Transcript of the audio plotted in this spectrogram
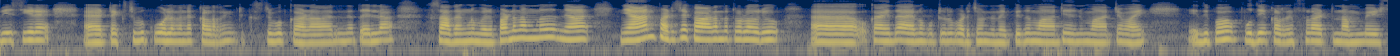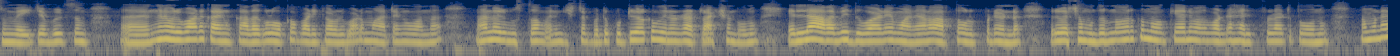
ബി എസ് സിയുടെ ടെക്സ്റ്റ് ബുക്ക് പോലെ നല്ല കളറിങ് ടെക്സ്റ്റ് ബുക്കാണ് അതിന്റെ എല്ലാ സാധനങ്ങളും വരും. പണ്ട് നമ്മൾ ഞാൻ ഞാൻ പഠിച്ച കാലം തൊട്ടുള്ള ഒരു ഇതായിരുന്നു കുട്ടികൾ പഠിച്ചുകൊണ്ടിരുന്നത് ഇപ്പോൾ ഇത് മാറ്റി അതിന് മാറ്റമായി. ഇതിപ്പോൾ പുതിയ കളർഫുള്ളായിട്ട് നമ്പേഴ്സും വെജിറ്റബിൾസും അങ്ങനെ ഒരുപാട് കഥകളും ഒക്കെ പഠിക്കാൻ ഒരുപാട് മാറ്റങ്ങൾ വന്ന നല്ലൊരു പുസ്തകം എനിക്ക് ഇഷ്ടപ്പെട്ടു കുട്ടികൾക്കും ഇതിനോട് അട്രാക്ഷൻ തോന്നും. എല്ലാ അറബി ദുബായുടെ മലയാളം അർത്ഥം ഉൾപ്പെടെയുണ്ട്. ഒരു പക്ഷേ മുതിർന്നവർക്ക് നോക്കിയാലും അത് വളരെ ഹെൽപ്ഫുള്ളായിട്ട് തോന്നും. നമ്മുടെ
